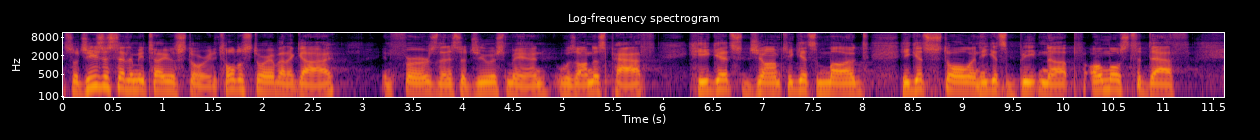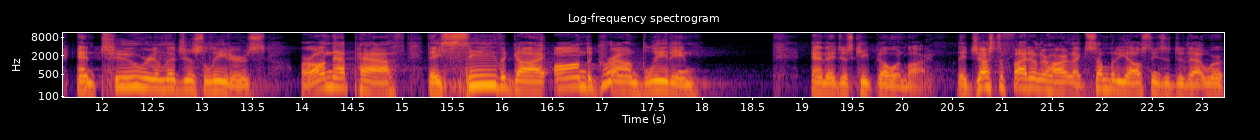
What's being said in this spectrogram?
So Jesus said, Let me tell you a story. He told a story about a guy infers that it's a Jewish man who was on this path. He gets jumped, he gets mugged, he gets stolen, he gets beaten up almost to death. And two religious leaders are on that path. They see the guy on the ground bleeding, and they just keep going by. They justify it in their heart like somebody else needs to do that. We're,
